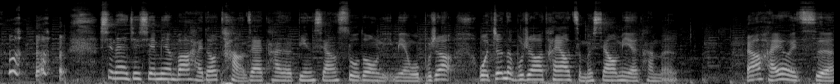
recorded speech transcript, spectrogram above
现在这些面包还都躺在他的冰箱速冻里面，我不知道，我真的不知道他要怎么消灭他们。然后还有一次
